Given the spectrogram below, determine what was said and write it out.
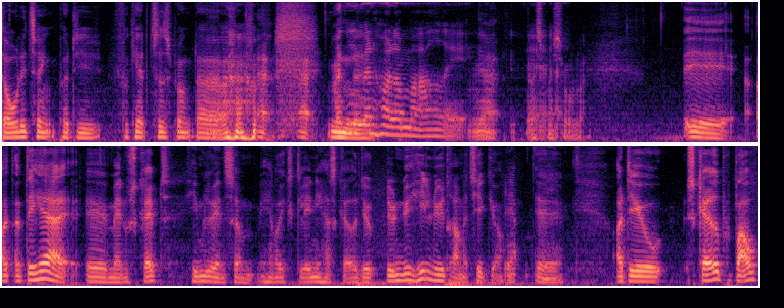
dårlige ting på de forkerte tidspunkter. Ja, Ja. ja, ja. Men, en, øh, man holder meget af. ja, Ja. også med Solvej. Øh, og, og det her øh, manuskript, Himmelvind, som Henrik Sklenny har skrevet, det er jo, det er jo en ny, helt ny dramatik, jo. Ja. Øh, og det er jo skrevet på baggrund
